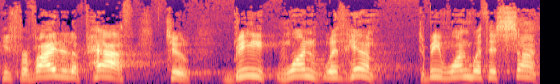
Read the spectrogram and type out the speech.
He's provided a path to be one with Him, to be one with His Son.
